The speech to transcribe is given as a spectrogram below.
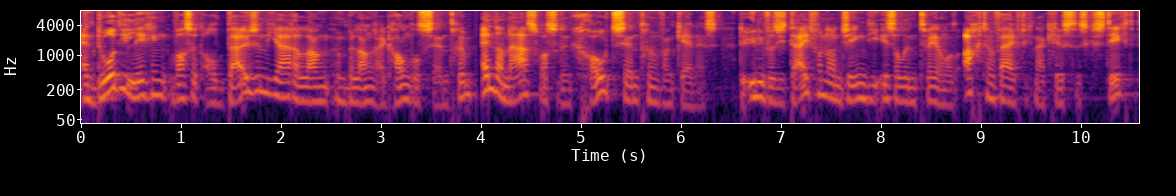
En door die ligging was het al duizenden jaren lang een belangrijk handelscentrum. En daarnaast was het een groot centrum van kennis. De Universiteit van Nanjing die is al in 258 na Christus gesticht.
